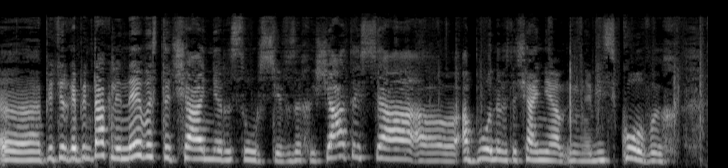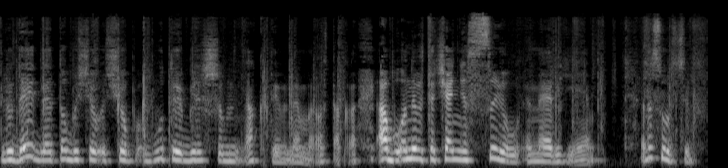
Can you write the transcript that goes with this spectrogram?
Е, П'ятірка Пентаклі невистачання ресурсів захищатися або невистачання військових людей для того, щоб, бути більш активними. Ось так. Або невистачання сил, енергії, ресурсів.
